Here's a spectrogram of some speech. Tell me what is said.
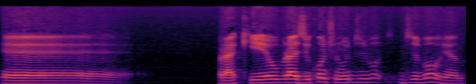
é, para que o Brasil continue desenvolvendo.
